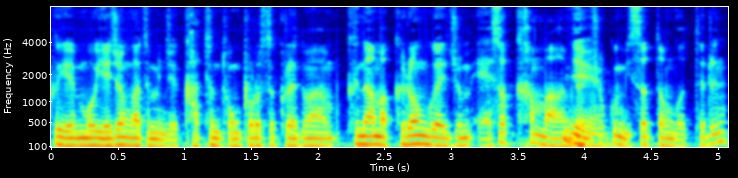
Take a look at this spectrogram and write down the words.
그게 뭐 예전 같으면 이제 같은 동포로서 그래도 그나마 그런 거에 좀 애석한 마음이 네. 조금 있었던 것들은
